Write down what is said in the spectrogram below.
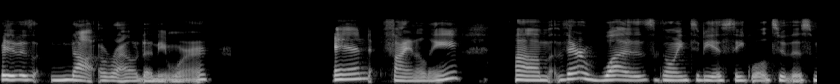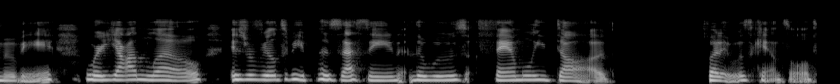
It is not around anymore. And finally, um, there was going to be a sequel to this movie where Yan Lo is revealed to be possessing the Wu's family dog, but it was canceled.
